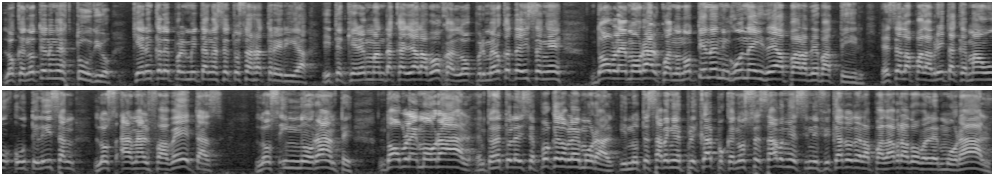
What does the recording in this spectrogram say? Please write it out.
los que no tienen estudio, quieren que le permitan hacer toda esa rastrería y te quieren mandar callar la boca. Lo primero que te dicen es doble moral, cuando no tienen ninguna idea para debatir. Esa es la palabrita que más utilizan los analfabetas. Los ignorantes, doble moral. Entonces tú le dices, ¿por qué doble moral? Y no te saben explicar porque no se saben el significado de la palabra doble moral.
